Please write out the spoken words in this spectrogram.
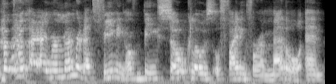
but I, I remember that feeling of being so close of fighting for a medal and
